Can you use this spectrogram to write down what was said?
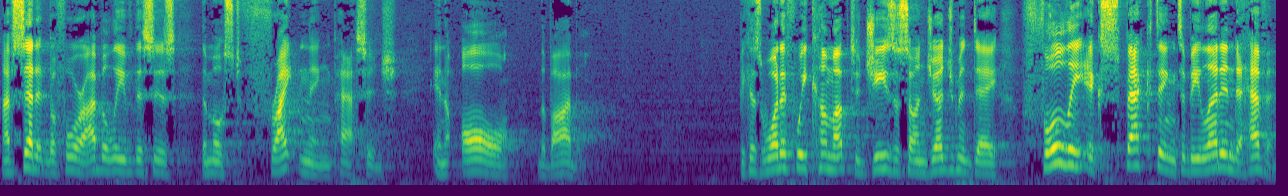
I've said it before, I believe this is the most frightening passage in all the Bible. Because what if we come up to Jesus on Judgment Day fully expecting to be led into heaven,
